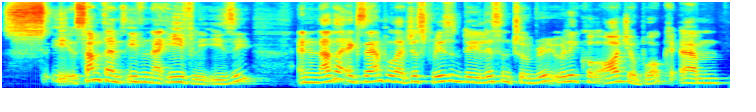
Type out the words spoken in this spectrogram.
sometimes even naively easy. And another example, I just recently listened to a really, really cool audiobook. Um,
